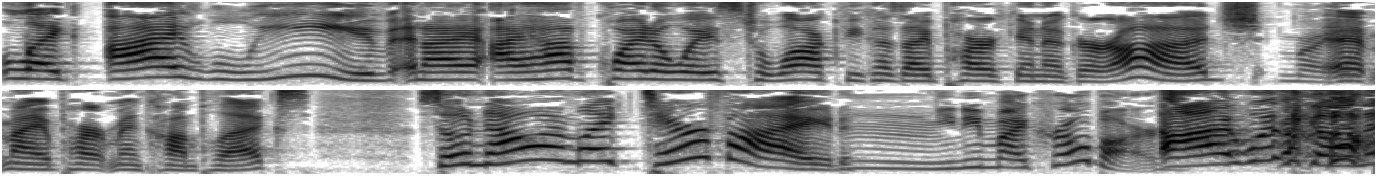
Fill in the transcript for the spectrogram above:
like I leave and I, I have quite a ways to walk because I park in a garage Right. at my apartment complex. So now I'm like terrified. Mm, you need my crowbar. I was gonna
